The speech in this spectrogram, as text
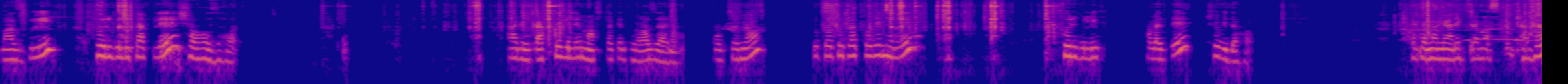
মাছগুলি খৈরগুলি কাটলে সহজ হয়। আগে কাটতে গেলে মাছটাকে ধরা যায় না। তার জন্য টুকরা টুকরা করে নিলে খৈরগুলি ফালাইতে সুবিধা হয়। এখন আমি আরেকটা মাছ উঠাবো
